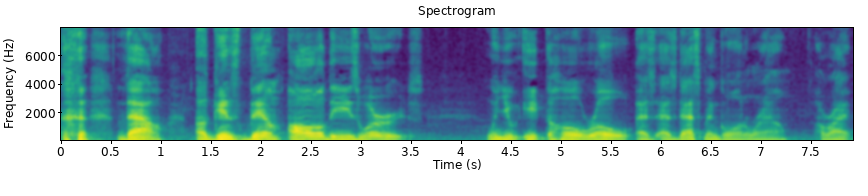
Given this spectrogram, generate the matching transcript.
thou against them all these words. When you eat the whole roll, as, as that's been going around, all right,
